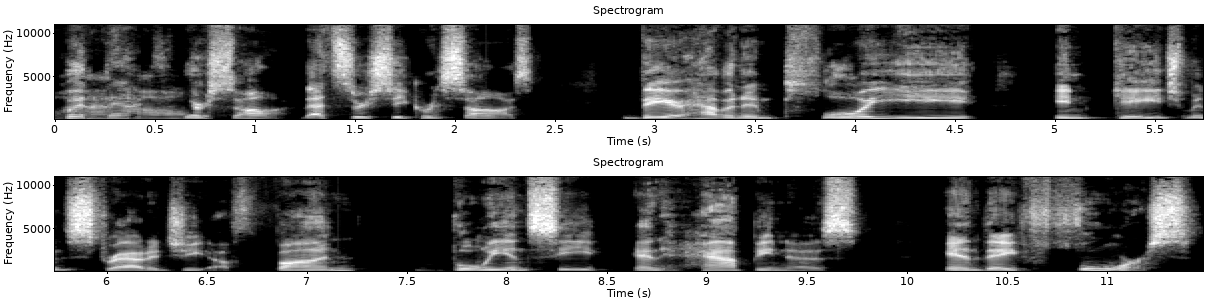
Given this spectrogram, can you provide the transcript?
Wow. But that's their sauce. That's their secret sauce. They have an employee engagement strategy of fun, buoyancy and happiness, and they force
